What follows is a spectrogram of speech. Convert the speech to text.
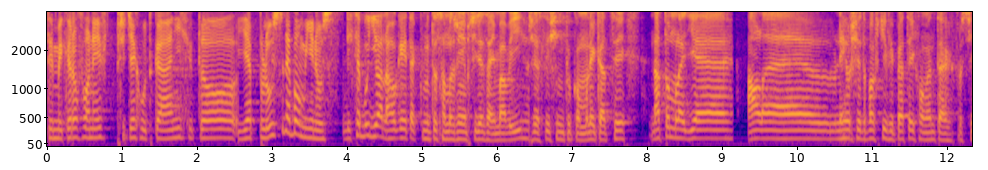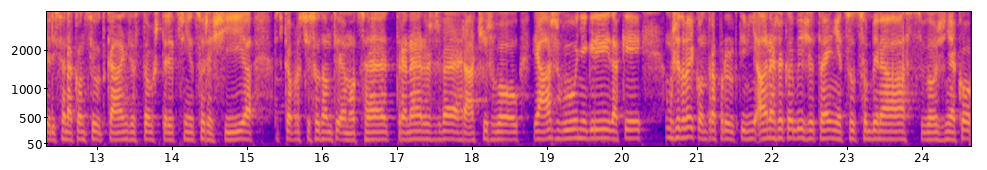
Ty mikrofony při těch utkáních, to je plus nebo minus? Když se budu dívat na hokej, tak mi to samozřejmě přijde zajímavý, že slyším tu komunikaci na tom ledě, ale nejhorší je to pak v těch vypjatých momentech. Prostě když se na konci utkání ze stavu 4-3 něco řeší a teďka prostě jsou tam ty emoce, trenér řve, hráči řvou, já řvu někdy taky. Může to být kontraproduktivní, ale neřekl bych, že to je něco, co by nás vyloženě jako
